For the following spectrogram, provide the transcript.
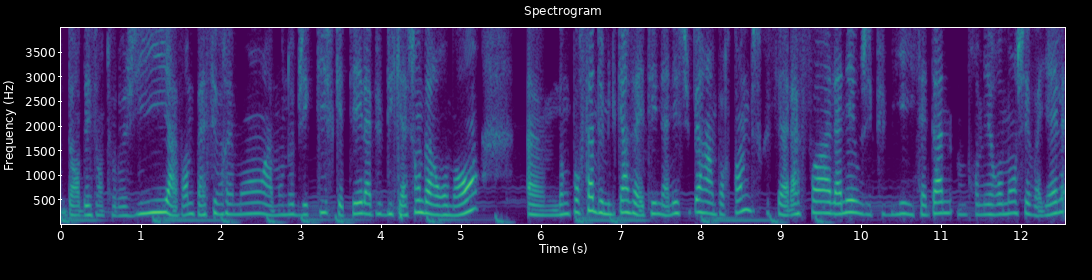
dans des anthologies avant de passer vraiment à mon objectif qui était la publication d'un roman. donc pour ça, 2015 a été une année super importante puisque c'est à la fois l'année où j'ai publié Isetan, mon premier roman chez Voyelle,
